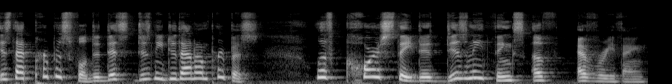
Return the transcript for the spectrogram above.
is that purposeful? Did this, Disney do that on purpose? Well, of course they did. Disney thinks of everything.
